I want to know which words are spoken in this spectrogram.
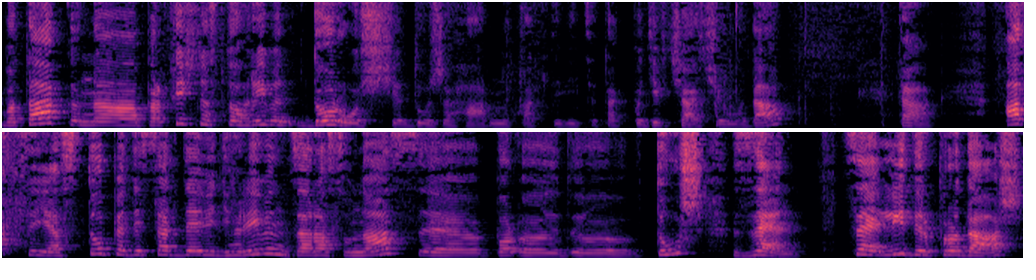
бо так на практично 100 гривень дорожче. Дуже гарно. Так, дивіться, так по-дівчачому, да? Так. Акція 159 гривень. Зараз у нас е, е, е, туш Зен. Це лідер продаж,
